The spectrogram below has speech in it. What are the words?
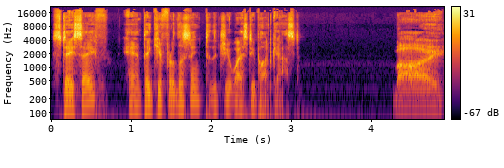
stay safe and thank you for listening to the GYST podcast. Bye.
